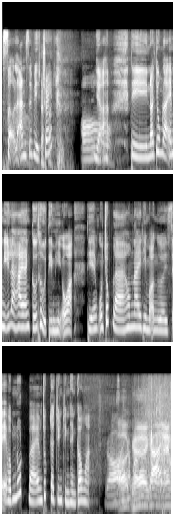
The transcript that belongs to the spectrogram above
sợ là anh sẽ bị stress. Ồ. Dạ. thì nói chung là em nghĩ là hai anh cứ thử tìm hiểu ạ. Thì em cũng chúc là hôm nay thì mọi người sẽ bấm nút và em chúc cho chương trình thành công ạ. Rồi ok cảm ơn em cảm ơn gái. em.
